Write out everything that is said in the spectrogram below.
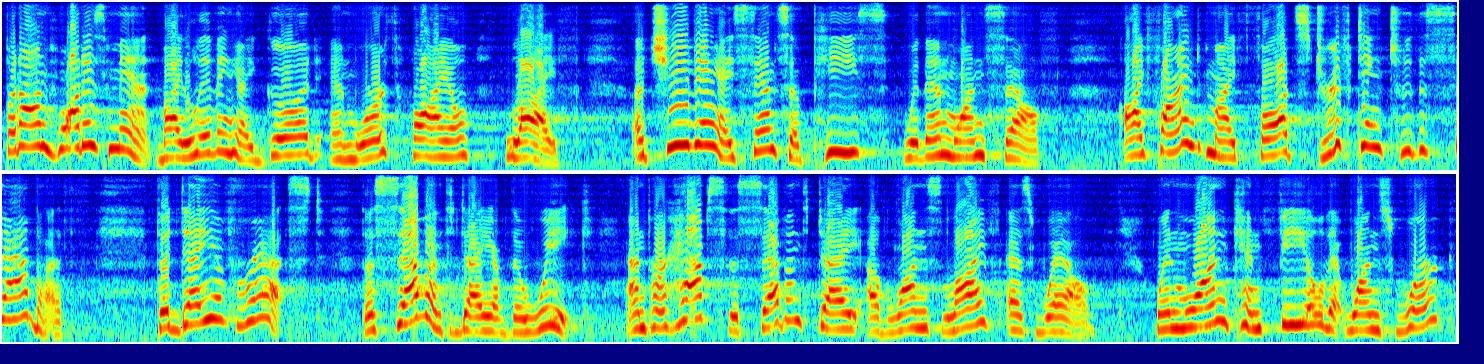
but on what is meant by living a good and worthwhile life, achieving a sense of peace within oneself. I find my thoughts drifting to the Sabbath, the day of rest, the seventh day of the week, and perhaps the seventh day of one's life as well, when one can feel that one's work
